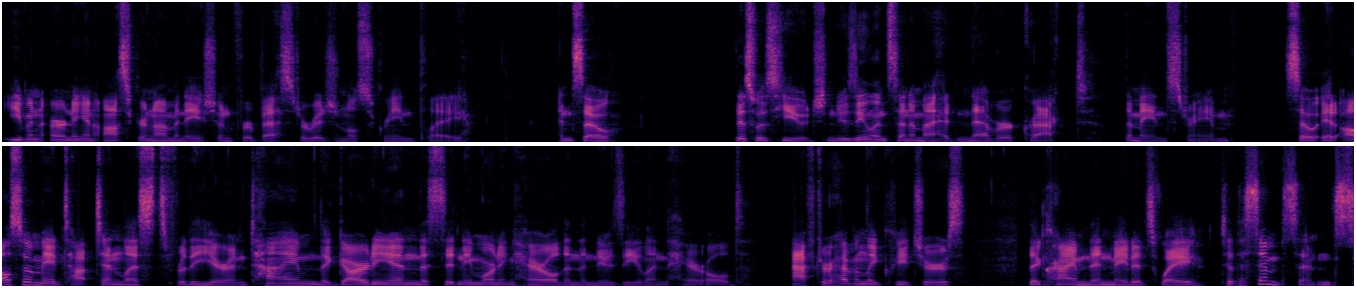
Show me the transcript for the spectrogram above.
even earning an Oscar nomination for Best Original Screenplay. And so this was huge. New Zealand cinema had never cracked the mainstream. So it also made top 10 lists for the year in Time, The Guardian, the Sydney Morning Herald, and the New Zealand Herald. After Heavenly Creatures, the crime then made its way to The Simpsons.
